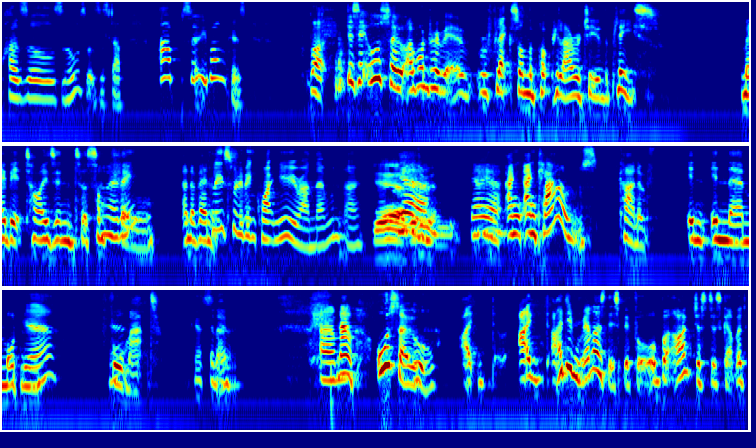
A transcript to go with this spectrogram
puzzles and all sorts of stuff. Absolutely bonkers. But Does it also? I wonder if it reflects on the popularity of the police. Maybe it ties into maybe. something, an event. police would have been quite new around then, wouldn't they? Yeah, Yeah. been- Yeah, yeah, and and clowns kind of in in their modern Yeah, format. I guess You so. know. Um, Now, also, I, I I didn't realize this before, but I've just discovered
